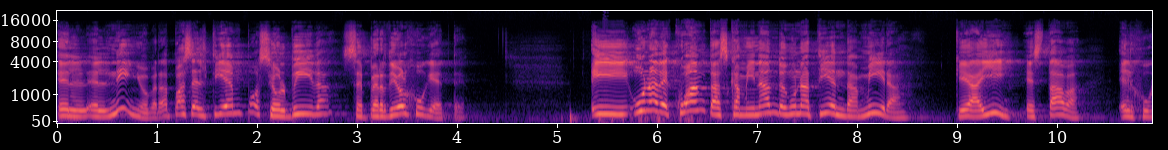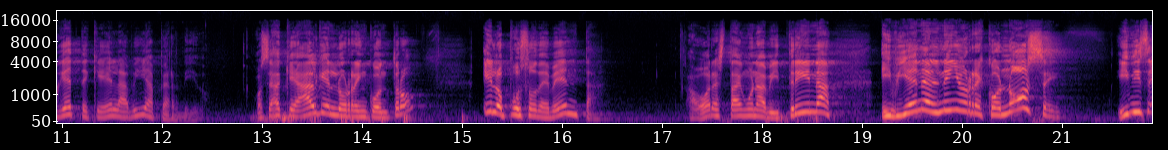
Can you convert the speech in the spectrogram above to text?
el, el, niño, ¿verdad? Pasa el tiempo, se olvida, se perdió el juguete. Y una de cuantas caminando en una tienda mira que ahí estaba el juguete que él había perdido. O sea que alguien lo reencontró y lo puso de venta. Ahora está en una vitrina y viene el niño y reconoce y dice,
